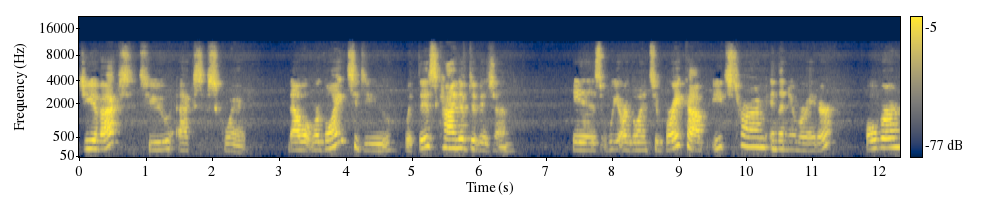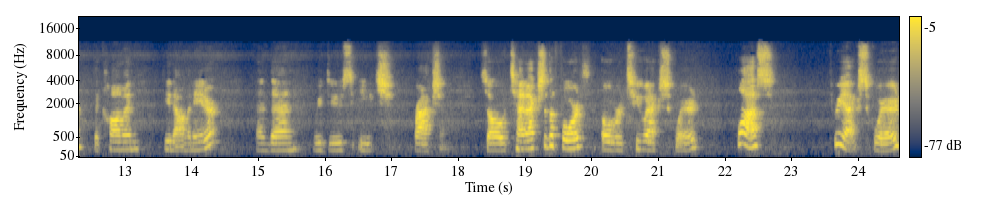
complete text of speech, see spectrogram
g of x, 2x squared. Now what we're going to do with this kind of division is we are going to break up each term in the numerator over the common denominator and then reduce each fraction. So 10x to the fourth over 2x squared plus 3x squared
